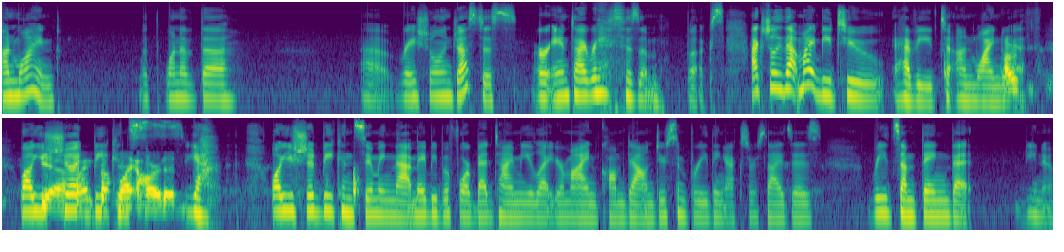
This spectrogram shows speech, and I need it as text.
unwind with one of the uh, racial injustice or anti-racism books. Actually, that might be too heavy to unwind was- with. While you yeah, should be lighthearted. yeah, while you should be consuming that, maybe before bedtime, you let your mind calm down. Do some breathing exercises. Read something that you know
